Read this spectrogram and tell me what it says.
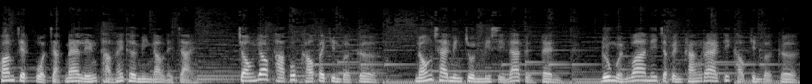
ความเจ็บปวดจากแม่เลี้ยงทำให้เธอมีเงาในใจ จองยอบพาพวกเขาไปกินเบอร์เกอร์ น้องชายมินจุนมีสีหน้าตื่นเต้น ดูเหมือนว่านี่จะเป็นครั้งแรกที่เขากินเบอร์เกอร์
